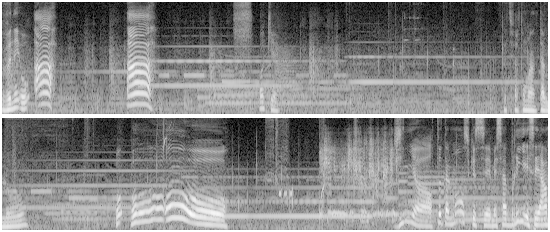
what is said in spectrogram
Venez au... Ah Ah Ok. Peut-être faire tomber un tableau. Oh, oh, oh, oh J'ignore totalement ce que c'est, mais ça brille et c'est un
